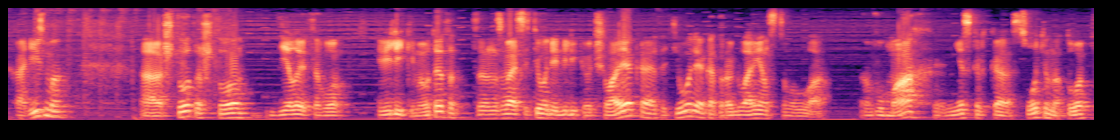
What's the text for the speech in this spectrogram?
харизма, что-то, что делает его великим. И вот это называется теория великого человека. Это теория, которая главенствовала в умах несколько сотен, а то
